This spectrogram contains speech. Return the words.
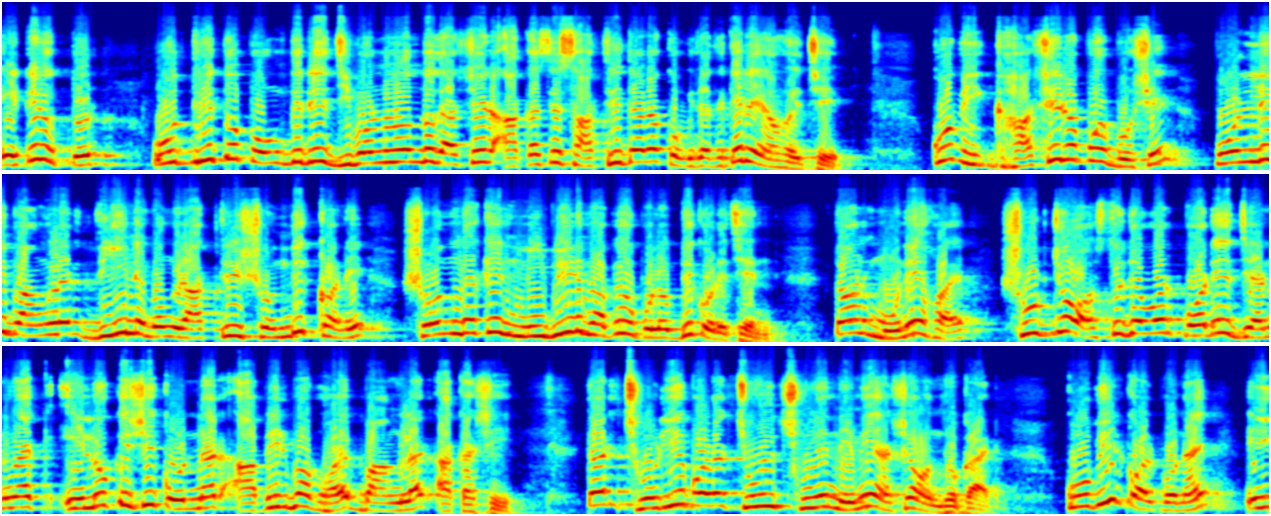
এটির উত্তর, উদ্ধৃত পঙ্ক্তিটি জীবনানন্দ দাসের আকাশে সাত্রী দ্বারা কবিতা থেকে নেওয়া হয়েছে। কবি ঘাসের ওপর বসে পল্লী বাংলার দিন এবং রাত্রির সন্ধিক্ষণে সন্ধ্যাকে নিবিড়ভাবে উপলব্ধি করেছেন। তার মনে হয়, সূর্য অস্ত যাওয়ার পরে যেন এক এলোকেশী কন্যার আবির্ভাব হয় বাংলার আকাশে। তার ছড়িয়ে পড়া চুল ছুঁয়ে নেমে আসে অন্ধকার। কবির কল্পনায়, এই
